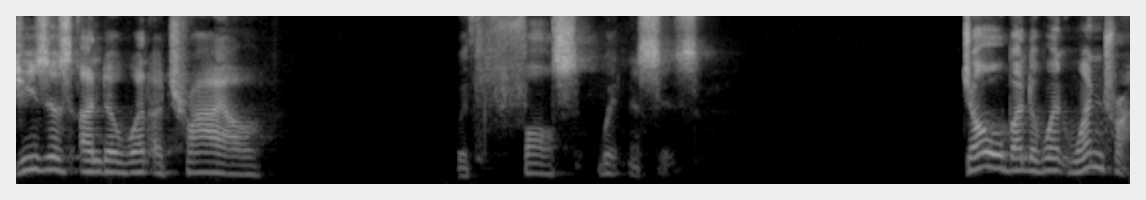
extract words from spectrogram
Jesus underwent a trial with false witnesses. Job underwent one trial.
